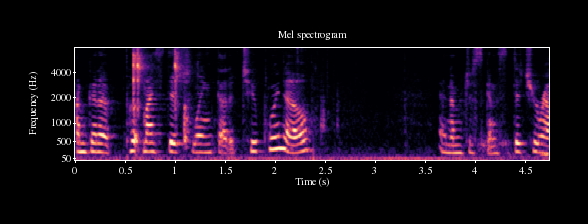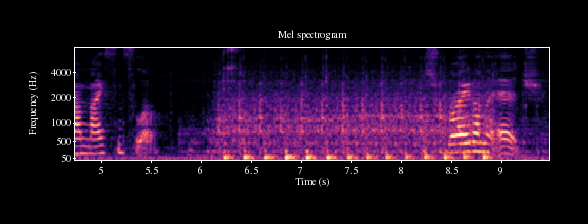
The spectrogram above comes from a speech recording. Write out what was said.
I'm going to put my stitch length at a 2.0 and I'm just going to stitch around nice and slow. Just right on the edge.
